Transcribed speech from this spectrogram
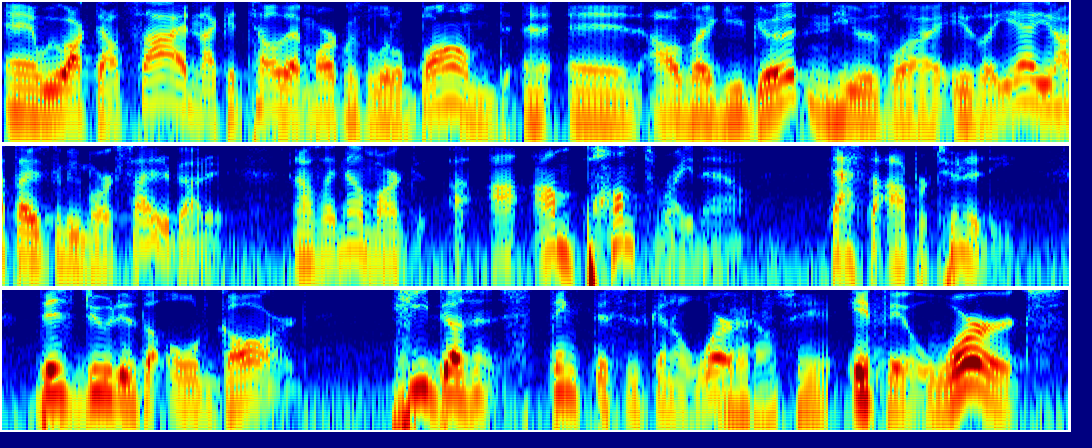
And we walked outside, and I could tell that Mark was a little bummed. And, and I was like, "You good?" And he was like, "He was like, yeah, you know, I thought he was gonna be more excited about it." And I was like, "No, Mark, I, I, I'm pumped right now. That's the opportunity. This dude is the old guard. He doesn't think this is gonna work. I don't see it. If it works,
